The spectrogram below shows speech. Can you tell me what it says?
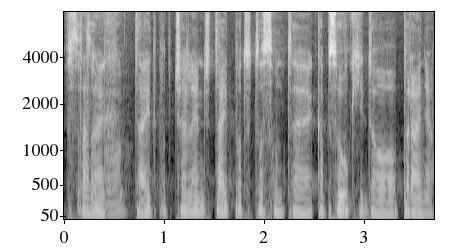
W Stanach Tide Pod Challenge, Tide Pod to są te kapsułki do prania.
